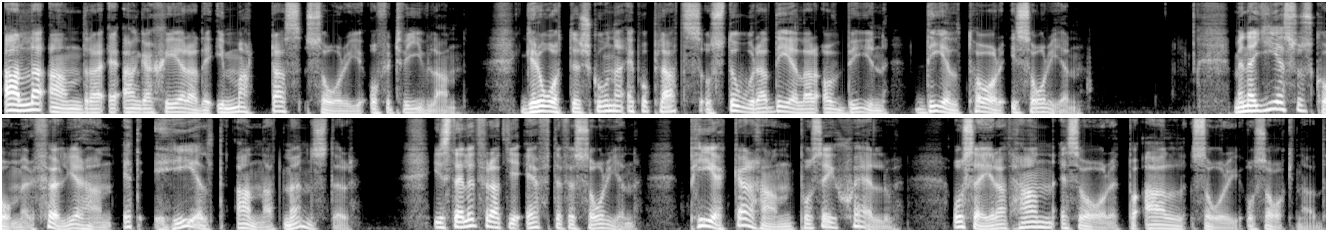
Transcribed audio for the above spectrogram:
Alla andra är engagerade i Martas sorg och förtvivlan. Gråterskorna är på plats och stora delar av byn deltar i sorgen. Men när Jesus kommer följer han ett helt annat mönster. Istället för att ge efter för sorgen pekar han på sig själv och säger att han är svaret på all sorg och saknad.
